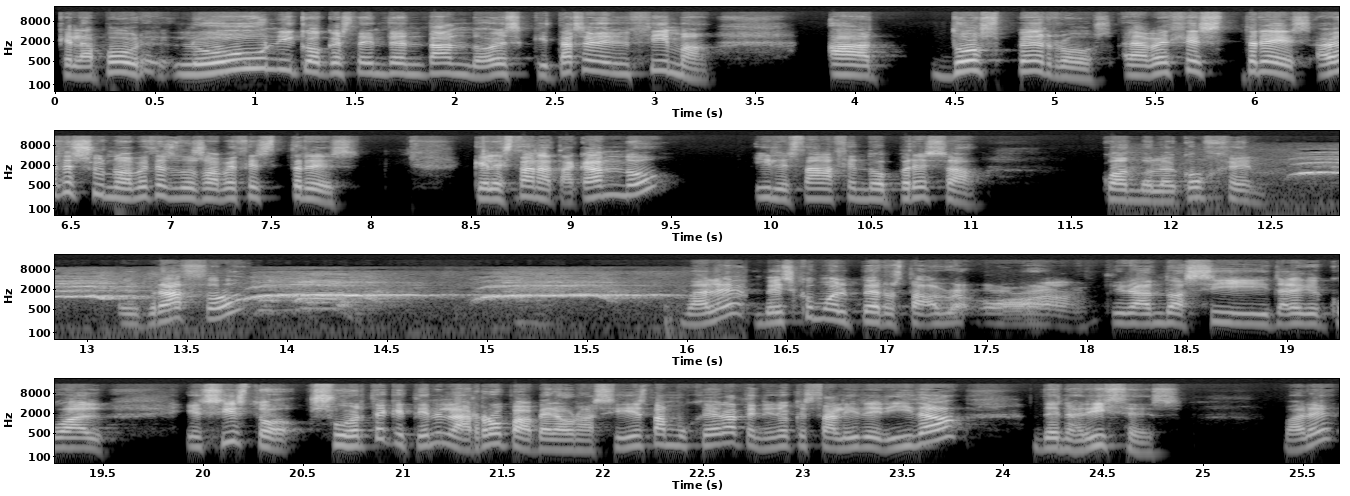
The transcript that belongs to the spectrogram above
que la pobre lo único que está intentando es quitarse de encima a dos perros, a veces tres, a veces uno, a veces dos, a veces tres, que le están atacando y le están haciendo presa cuando le cogen el brazo. ¿Vale? ¿Veis cómo el perro está tirando así, tal y cual? Insisto, suerte que tiene la ropa, pero aún así esta mujer ha tenido que salir herida de narices, ¿vale?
